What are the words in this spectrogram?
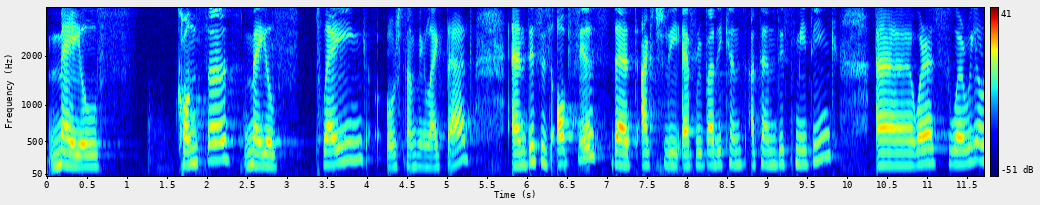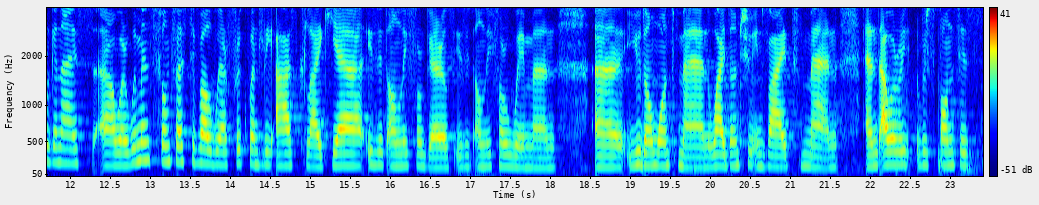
males concerts, males playing or something like that. And this is obvious that actually everybody can attend this meeting. Uh, whereas where we organize our Women's Film Festival, we are frequently asked like, yeah, is it only for girls? Is it only for women? Uh, you don't want men, why don't you invite men? And our re response is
